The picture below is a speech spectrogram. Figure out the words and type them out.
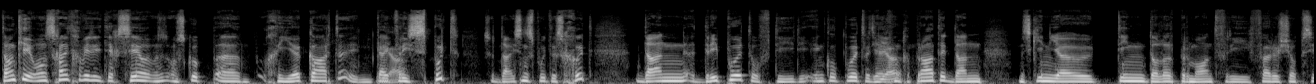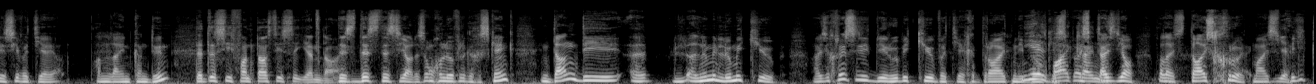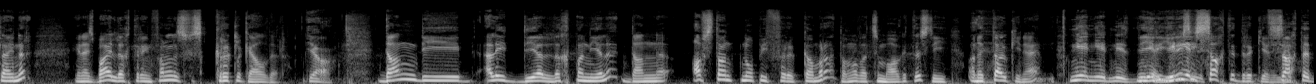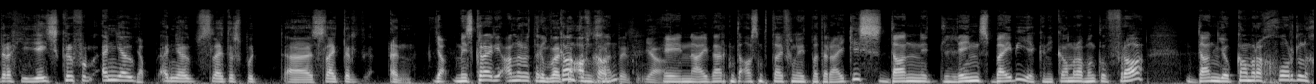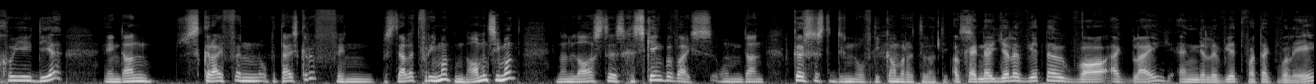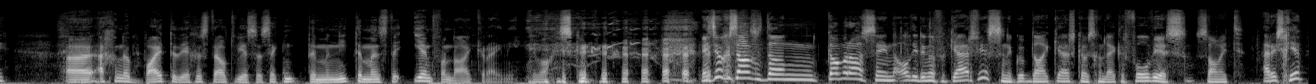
dankie. Ons gaan net geweet jy gesê ons, ons koop uh geheuekaarte en kyk ja. vir die spoed. So 1000 spoed is goed. Dan 'n driepoot of die die enkelpoot wat jy ja. van gepraat het, dan miskien jou 10 dollar per maand vir die Photoshop sessie wat jy aanlyn kan doen. Dit is 'n fantastiese een daai. Dis dis dis ja, dis 'n ongelooflike geskenk. En dan die uh, Lumi Lumi Cube. Hy is die grootste die, die Rubik Cube wat jy gedraai het met die nee, blokkies. Hy's hy's ja, wel hy's daai's groot, maar hy's yes. bietjie kleiner en hy's baie ligter en van hulle is verskriklik helder. Ja. Dan die LED ligpanele, dan afstand knoppie vir 'n kamera, dan wat se maak dit is die aan 'n toukie, né? Nee, nee, nee, nee, nee hier is die sagte druk hier. Sagte druk jy, jy skroef hom in jou yep. in jou sluiterspoed uh sluiter in. Ja, mens kry die ander wat aan die kant gaan. Ja. En hy werk met 'n asemparty van net batterytjies, dan het lens baby, jy kan die kamera winkel vra, dan jou kamera gordel goeie idee en dan skryf in op 'n tydskrif en bestel dit vir iemand namens iemand en dan laaste is geskenkbewys om dan kursus te doen of die kamera te laat doen. Okay, nou julle weet nou waar ek bly en julle weet wat ek wil hê. Uh ek gaan nou baie teleurgesteld wees as ek ten minste ten minste een van daai kry nie. Jy mag geskink. en so gesels ons dan kameras en al die dinge vir Kersfees en ek hoop daai Kerskous gaan lekker vol wees saam met RSG.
